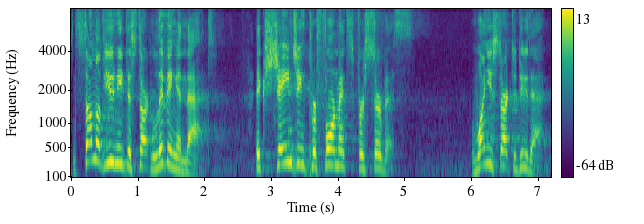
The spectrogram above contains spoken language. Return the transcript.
And some of you need to start living in that, exchanging performance for service. And when you start to do that,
